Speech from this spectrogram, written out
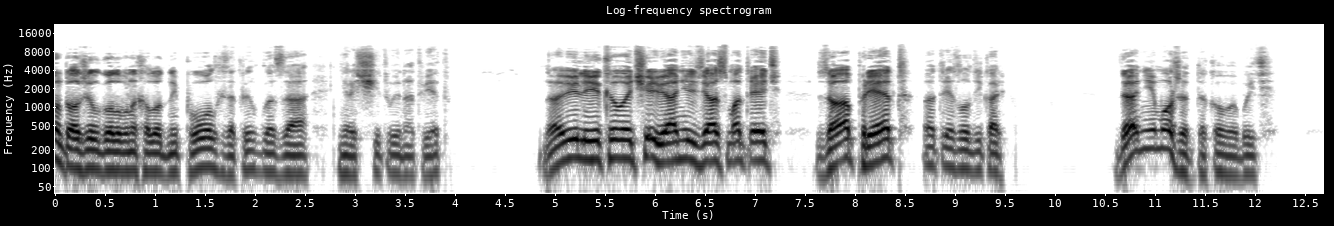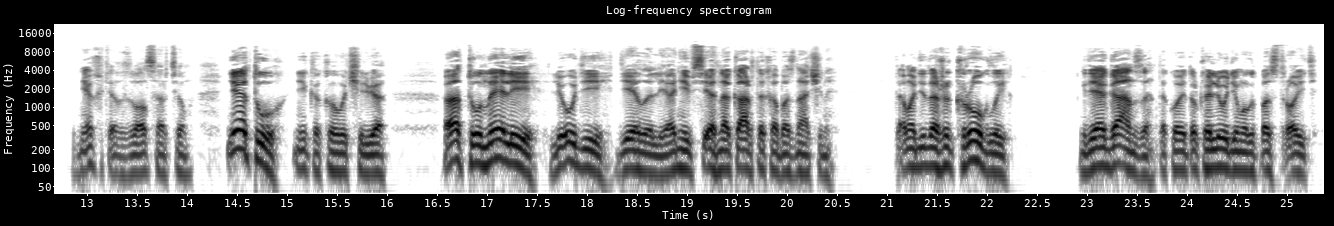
Он положил голову на холодный пол и закрыл глаза, не рассчитывая на ответ. На великого червя нельзя смотреть, запрет, отрезал дикарь. Да не может такого быть, нехотя отозвался Артем. Нету никакого червя. А туннели люди делали, они все на картах обозначены. Там один даже круглый. Где Ганза, такое только люди могут построить.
